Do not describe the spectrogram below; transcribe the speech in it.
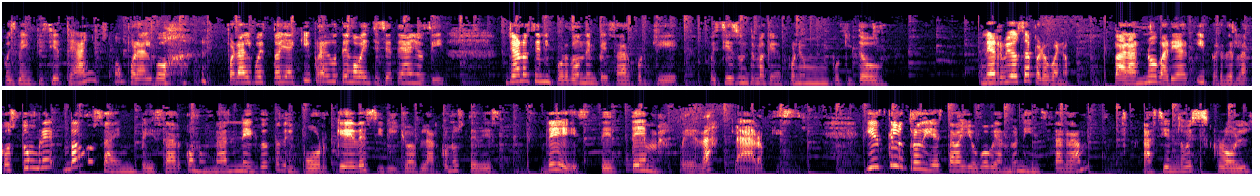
pues 27 años, ¿no? Por algo, por algo estoy aquí, por algo tengo 27 años y ya no sé ni por dónde empezar porque pues sí es un tema que me pone un poquito nerviosa, pero bueno, para no variar y perder la costumbre, vamos a empezar con una anécdota del por qué decidí yo hablar con ustedes de este tema, ¿verdad? Claro que sí. Y es que el otro día estaba yo gobeando en Instagram, haciendo scroll,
